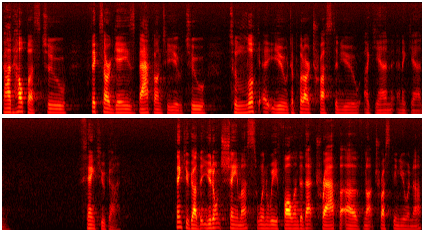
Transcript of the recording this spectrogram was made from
God, help us to fix our gaze back onto you, to, to look at you, to put our trust in you again and again. Thank you, God. Thank you, God, that you don't shame us when we fall into that trap of not trusting you enough.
